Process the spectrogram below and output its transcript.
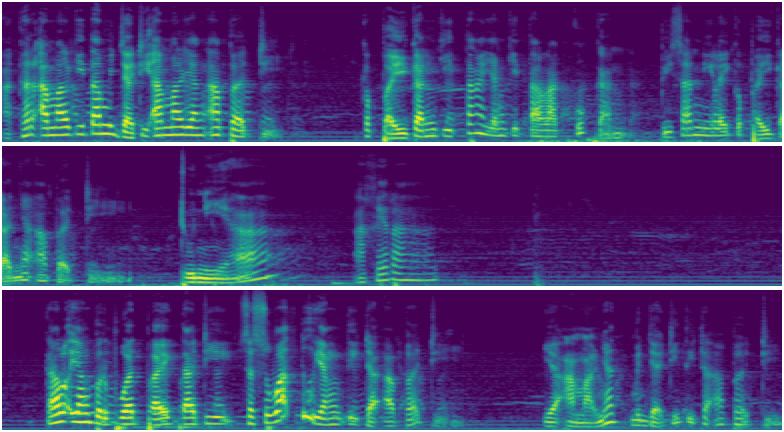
agar amal kita menjadi amal yang abadi. Kebaikan kita yang kita lakukan bisa nilai kebaikannya abadi. Dunia akhirat. Kalau yang berbuat baik tadi sesuatu yang tidak abadi ya amalnya menjadi tidak abadi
